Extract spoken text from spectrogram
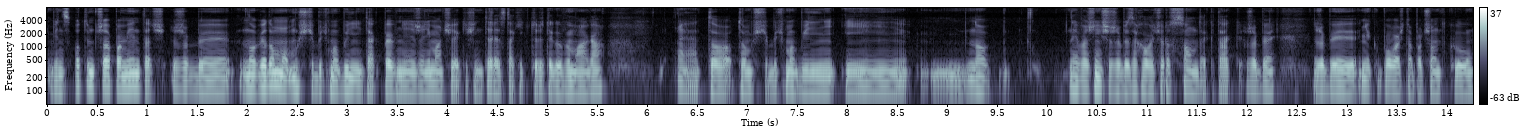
więc o tym trzeba pamiętać, żeby, no wiadomo, musicie być mobilni, tak? Pewnie, jeżeli macie jakiś interes taki, który tego wymaga, e, to, to musicie być mobilni i no, najważniejsze, żeby zachować rozsądek, tak? Żeby, żeby nie kupować na początku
